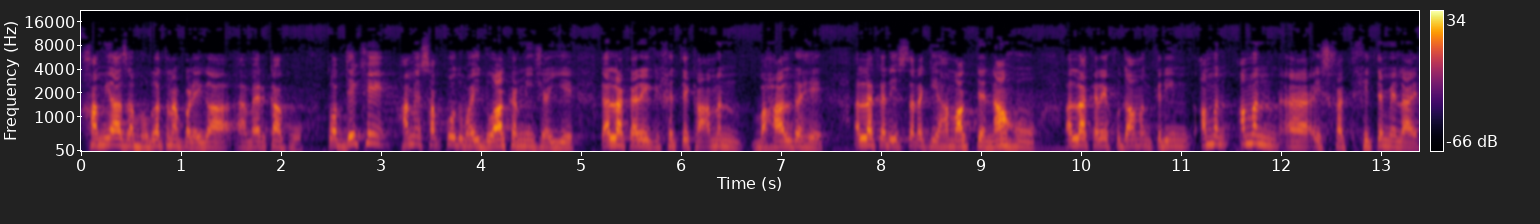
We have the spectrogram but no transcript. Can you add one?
خمیازہ بھگتنا پڑے گا امریکہ کو۔ تو اب دیکھیں، ہمیں سب کو تو بھائی دعا کرنی چاہیے کہ اللہ کرے کہ خطے کا امن بحال رہے، اللہ کرے اس طرح کی حماقتیں نہ ہوں، اللہ کرے خداوند کریم امن امن اس خطے میں لائے،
